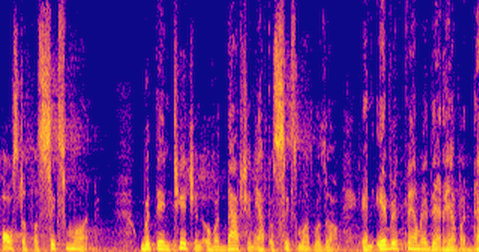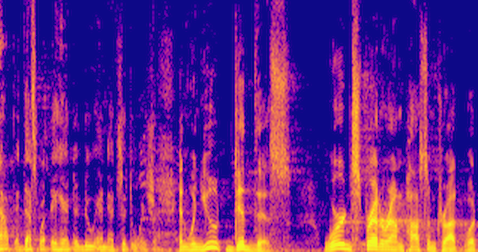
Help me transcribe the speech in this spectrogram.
foster for six months with the intention of adoption after six months was up. And every family that have adopted, that's what they had to do in that situation. And when you did this, word spread around Possum Trot what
